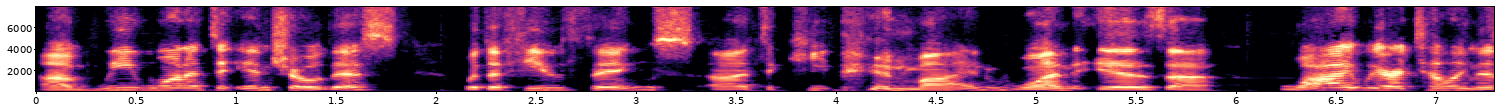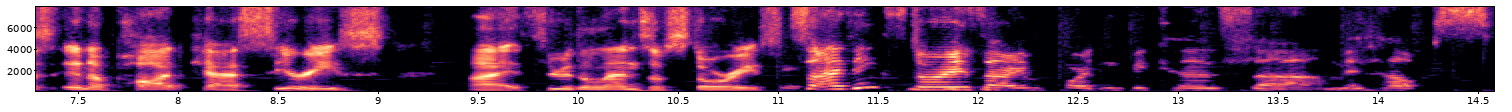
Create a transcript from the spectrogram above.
Uh, we wanted to intro this with a few things uh, to keep in mind. One is uh, why we are telling this in a podcast series uh, through the lens of stories. So I think stories are important because um, it helps,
